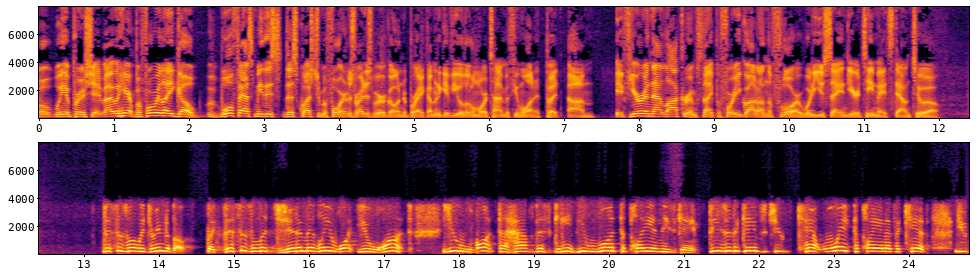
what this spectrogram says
Well, we appreciate it. Here, before we let you go, Wolf asked me this this question before, and it was right as we were going to break. I'm going to give you a little more time if you want it. But um, if you're in that locker room tonight before you go out on the floor, what are you saying to your teammates down oh? 2-0? this is what we dreamed about. Like this is legitimately what you want. You want to have this game. You want to play in these games. These are the games that you can't wait to play in as a kid. You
